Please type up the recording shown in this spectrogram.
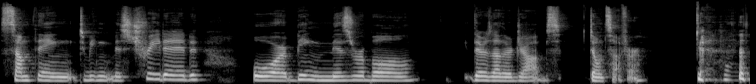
something to being mistreated or being miserable. There's other jobs. Don't suffer. right.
